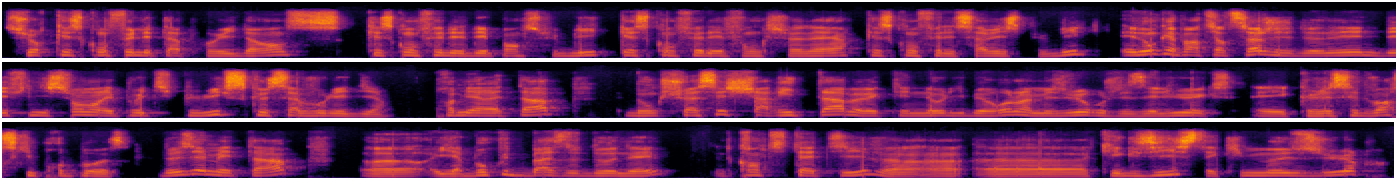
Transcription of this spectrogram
sur qu'est-ce qu'on fait de l'État-providence, qu'est-ce qu'on fait des dépenses publiques, qu'est-ce qu'on fait des fonctionnaires, qu'est-ce qu'on fait des services publics. Et donc, à partir de ça, j'ai donné une définition dans les politiques publiques, ce que ça voulait dire. Première étape, donc je suis assez charitable avec les néolibéraux dans la mesure où je les ai lus et que j'essaie de voir ce qu'ils proposent. Deuxième étape, euh, il y a beaucoup de bases de données quantitative euh, euh, qui existe et qui mesure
